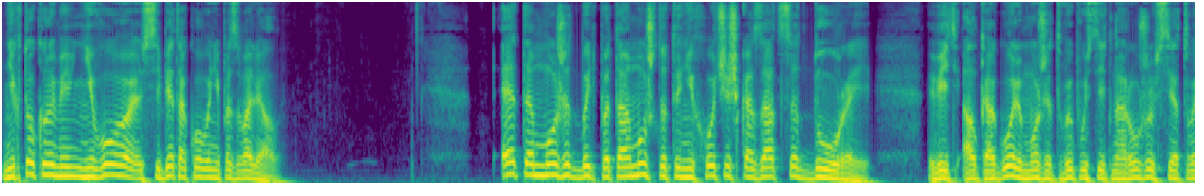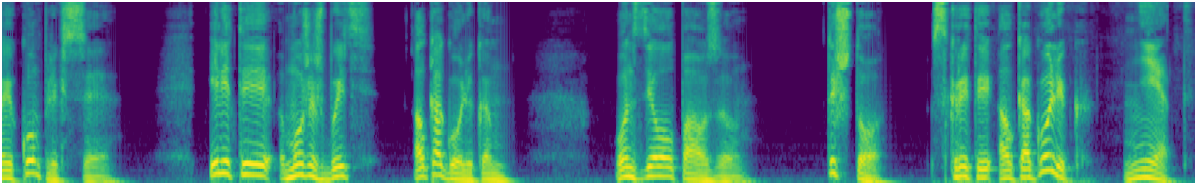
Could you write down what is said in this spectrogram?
Никто, кроме него, себе такого не позволял. это может быть потому, что ты не хочешь казаться дурой, ведь алкоголь может выпустить наружу все твои комплексы. Или ты можешь быть алкоголиком. Он сделал паузу. Ты что, скрытый алкоголик? Нет.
